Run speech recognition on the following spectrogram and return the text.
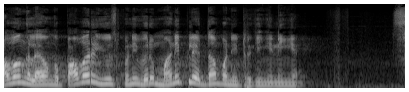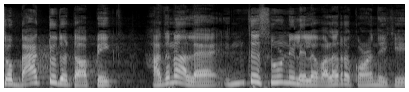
அவங்கள உங்கள் பவரை யூஸ் பண்ணி வெறும் மணிப்புலேட் தான் பண்ணிகிட்ருக்கீங்க நீங்கள் so back to the topic அதனால் இந்த சூழ்நிலையில் வளர்கிற குழந்தைக்கு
